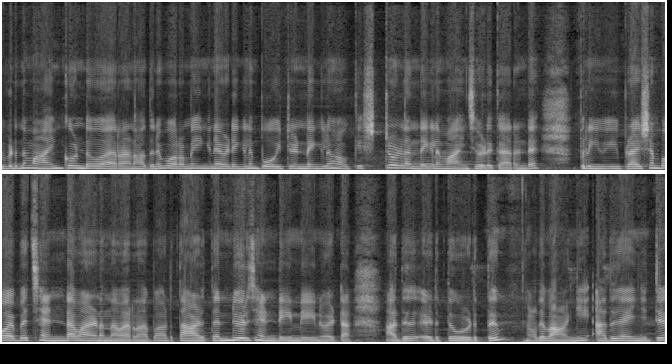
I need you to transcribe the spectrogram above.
ഇവിടുന്ന് വാങ്ങിക്കൊണ്ട് പോകാറാണ് അതിന് പുറമെ ഇങ്ങനെ എവിടെയെങ്കിലും പോയിട്ടുണ്ടെങ്കിലും അവൾക്ക് ഇഷ്ടമുള്ള എന്തെങ്കിലും വാങ്ങിച്ചു കൊടുക്കാറുണ്ട്. അപ്പോൾ ഈ പ്രാവശ്യം പോയപ്പോൾ ചെണ്ട വേണമെന്നാണ് പറഞ്ഞത്. അപ്പോൾ അവിടെ താഴെ തന്നെ ഒരു ചെണ്ടയുണ്ടായിരുന്നു കേട്ടോ. അത് എടുത്ത് കൊടുത്ത് അത് വാങ്ങി. അത് കഴിഞ്ഞിട്ട്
